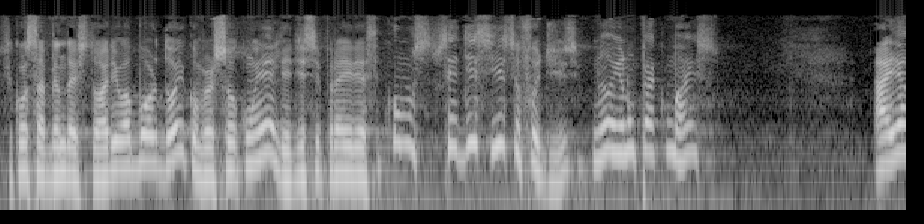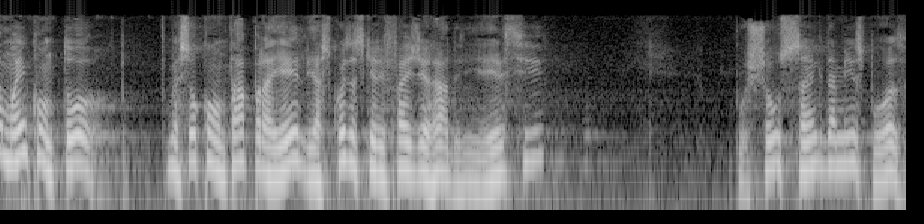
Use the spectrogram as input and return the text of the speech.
ficou sabendo da história e o abordou e conversou com ele. Disse para ele assim: Como você disse isso? Eu falei: Disse, não, eu não peco mais. Aí a mãe contou, começou a contar para ele as coisas que ele faz de errado. E esse puxou o sangue da minha esposa.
